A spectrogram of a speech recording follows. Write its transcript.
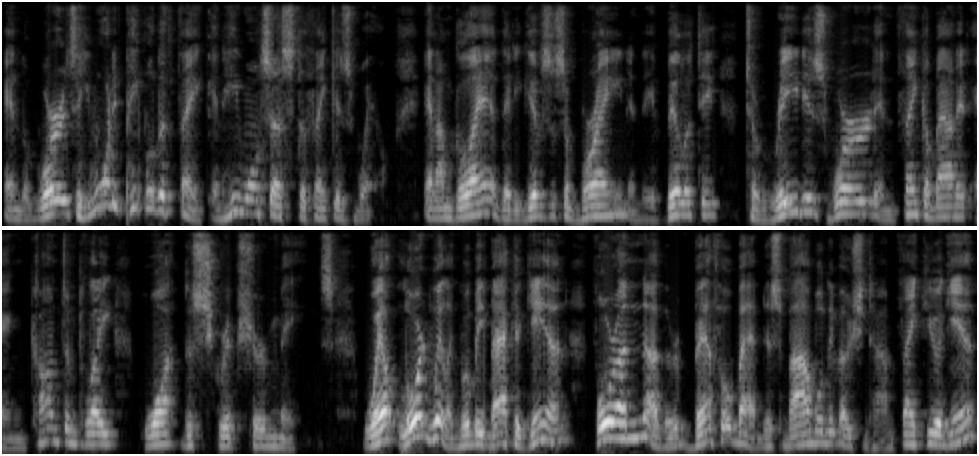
and the words that He wanted people to think, and He wants us to think as well. And I'm glad that He gives us a brain and the ability to read His Word and think about it and contemplate what the Scripture means. Well, Lord willing, we'll be back again for another Bethel Baptist Bible devotion time. Thank you again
